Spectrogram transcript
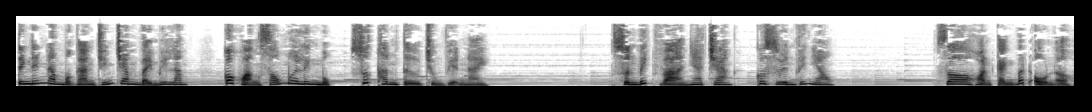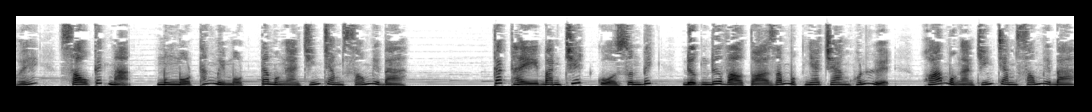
Tính đến năm 1975, có khoảng 60 linh mục xuất thân từ chủng viện này. Xuân Bích và Nha Trang có duyên với nhau. Do hoàn cảnh bất ổn ở Huế sau cách mạng mùng 1 tháng 11 năm 1963, các thầy ban chiết của Xuân Bích được đưa vào tòa giám mục Nha Trang huấn luyện khóa 1963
